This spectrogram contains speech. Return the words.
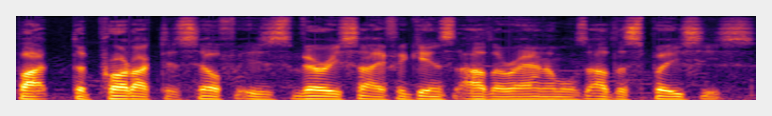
but the product itself is very safe against other animals, other species.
